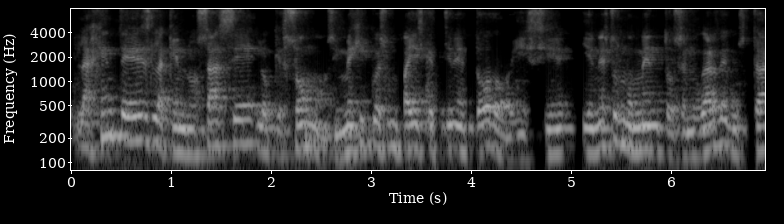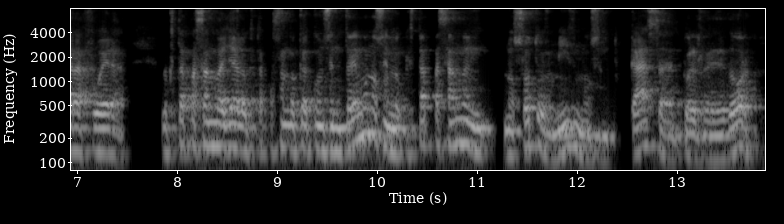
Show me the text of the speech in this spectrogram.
la gente es la que nos hace lo que somos y México es un país que tiene todo y, si, y en estos momentos, en lugar de buscar afuera lo que está pasando allá, lo que está pasando acá, concentrémonos en lo que está pasando en nosotros mismos, en tu casa, en tu alrededor.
